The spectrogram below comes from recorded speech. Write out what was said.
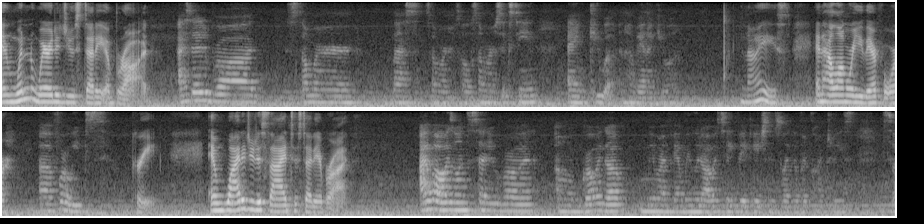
And when and where did you study abroad? I studied abroad summer last summer, so summer 16, in Cuba, in Havana, Cuba. Nice. And how long were you there for? Uh, four weeks. Great. And why did you decide to study abroad? I've always wanted to study abroad. Um, growing up, me and my family would always take vacations to like other countries. So,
